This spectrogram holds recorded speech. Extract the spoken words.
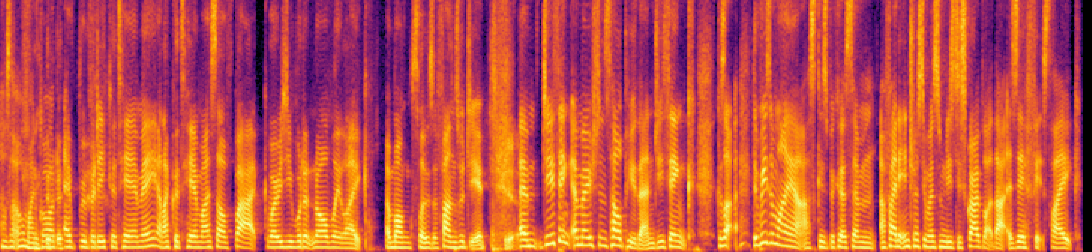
I was like, oh my God, everybody could hear me and I could hear myself back. Whereas you wouldn't normally like amongst loads of fans, would you? Yeah. Um, do you think emotions help you then? Do you think, because the reason why I ask is because um, I find it interesting when somebody's described like that as if it's like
